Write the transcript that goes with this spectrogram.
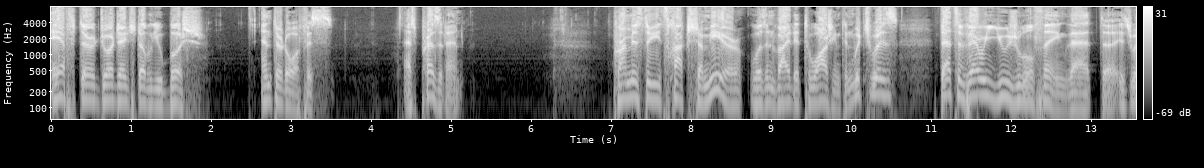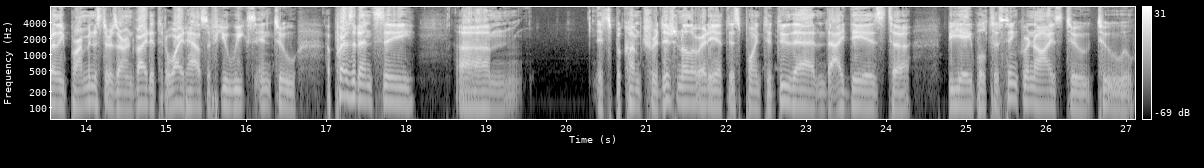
after George H.W. Bush entered office as president, Prime Minister Yitzhak Shamir was invited to Washington, which was that's a very usual thing that uh, Israeli prime ministers are invited to the White House a few weeks into a presidency. Um, it's become traditional already at this point to do that, and the idea is to be able to synchronize, to to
